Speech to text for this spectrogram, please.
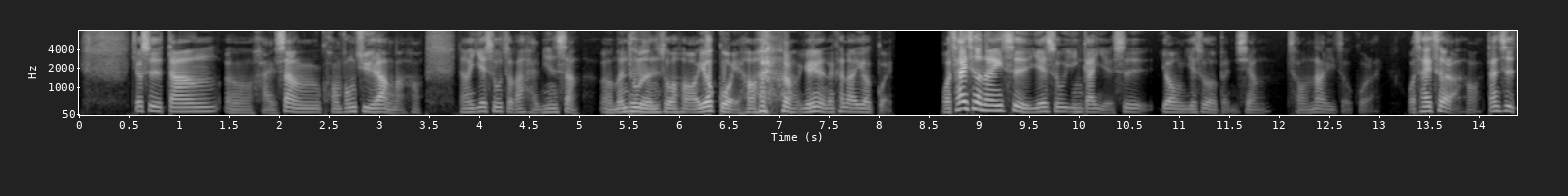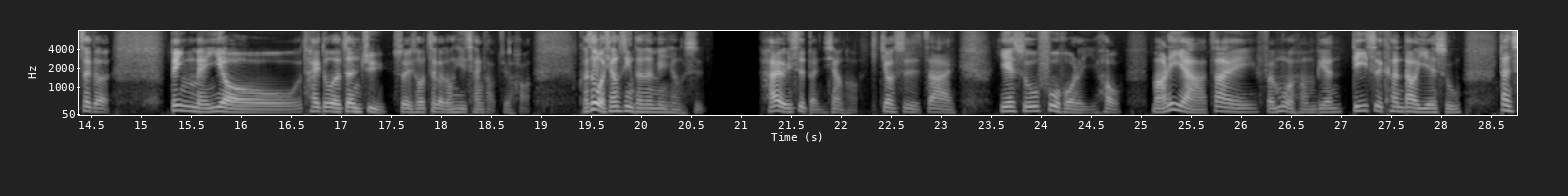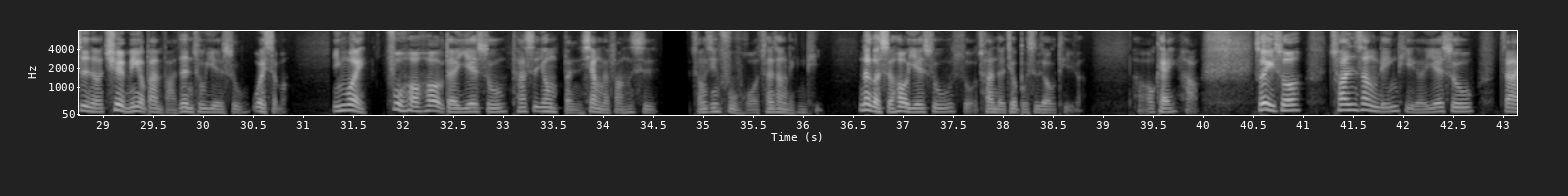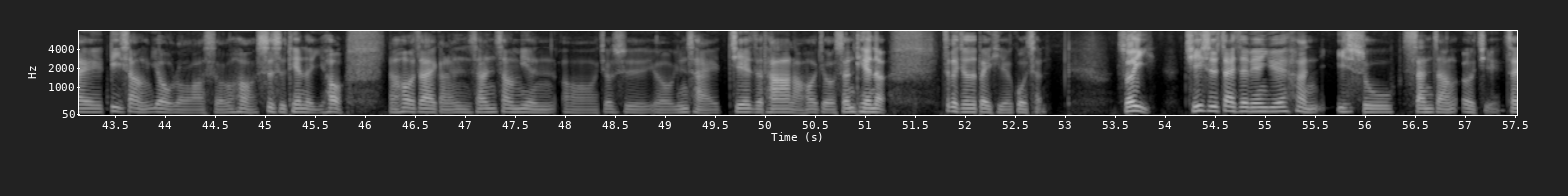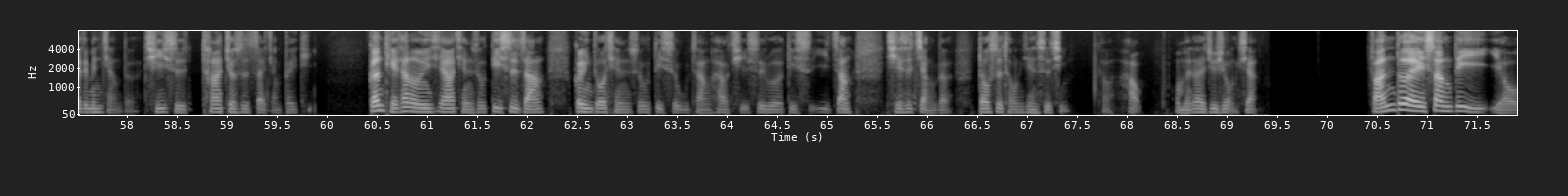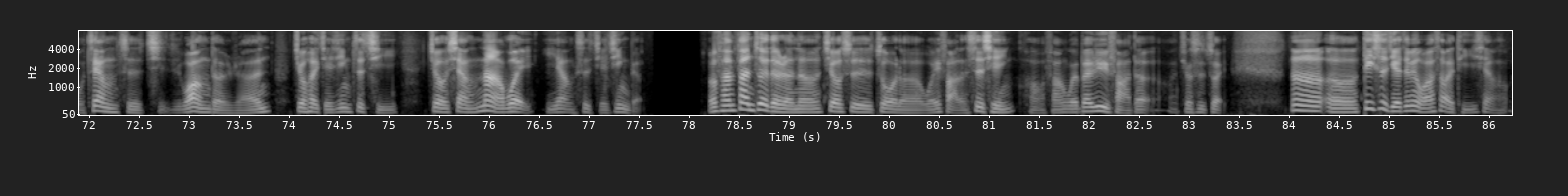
就是当呃海上狂风巨浪嘛哈，然后耶稣走到海面上，呃门徒们说哈有鬼哈，远远的看到一个鬼，我猜测那一次耶稣应该也是用耶稣的本相从那里走过来，我猜测了哈，但是这个并没有太多的证据，所以说这个东西参考就好，可是我相信他的面相是。还有一次本相哈，就是在耶稣复活了以后，玛利亚在坟墓旁边第一次看到耶稣，但是呢却没有办法认出耶稣。为什么？因为复活后的耶稣他是用本相的方式重新复活，穿上灵体。那个时候耶稣所穿的就不是肉体了。，OK，好，所以说穿上灵体的耶稣在地上又揉啊舌哈四十天了以后，然后在橄榄山上面哦，就是有云彩接着他，然后就升天了，这个就是被提的过程。所以其实在这边约翰一书三章二节在这边讲的，其实他就是在讲被提，跟铁山龙尼加前书第四章、哥林多前书第十五章，还有启示录的第十一章，其实讲的都是同一件事情。好，好。我们再继续往下。凡对上帝有这样子指望的人，就会洁净自己，就像那位一样是洁净的。而凡犯罪的人呢，就是做了违法的事情。好，凡违背律法的，就是罪。那呃，第四节这边我要稍微提一下哈，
